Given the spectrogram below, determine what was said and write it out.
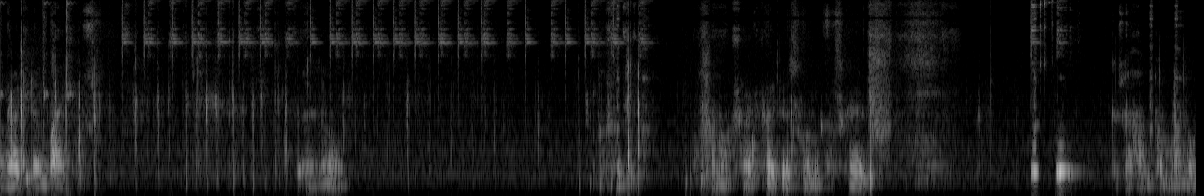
Apanhar mais. Não. Nossa, não, try to try this one because I had I the mono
